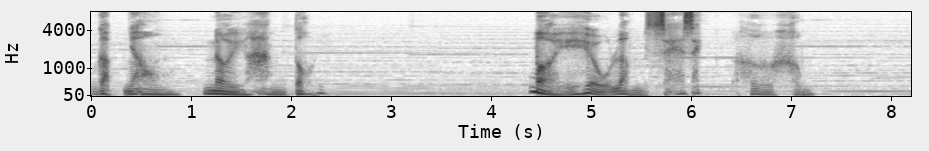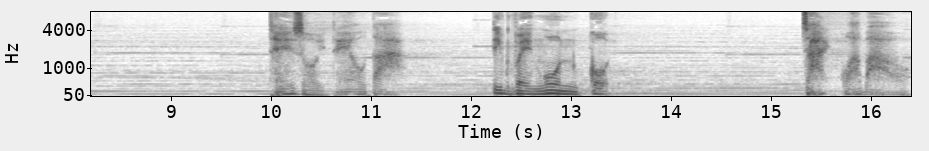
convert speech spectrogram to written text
gặp nhau nơi hang tối. Bởi hiểu lầm xé rách hư không. Thế rồi theo ta, tìm về nguồn cội. Trải qua bao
